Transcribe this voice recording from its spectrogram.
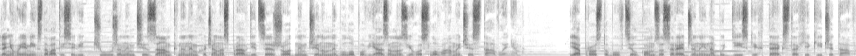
Для нього я міг здаватися відчуженим чи замкненим, хоча насправді це жодним чином не було пов'язано з його словами чи ставленням. Я просто був цілком зосереджений на буддійських текстах, які читав.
